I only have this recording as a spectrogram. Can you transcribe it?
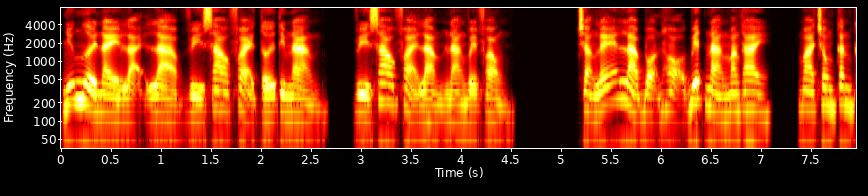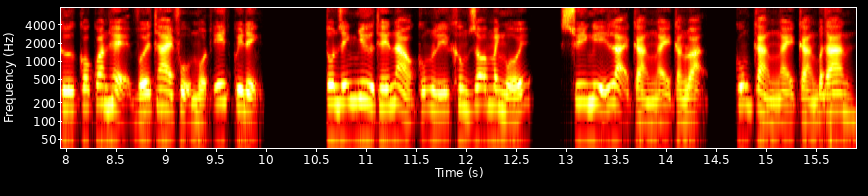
những người này lại là vì sao phải tới tìm nàng, vì sao phải làm nàng về phòng. Chẳng lẽ là bọn họ biết nàng mang thai, mà trong căn cứ có quan hệ với thai phụ một ít quy định. Tôn Dĩnh như thế nào cũng lý không rõ manh mối, suy nghĩ lại càng ngày càng loạn, cũng càng ngày càng bất an.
